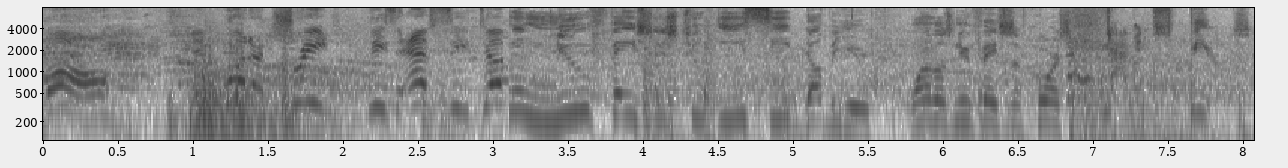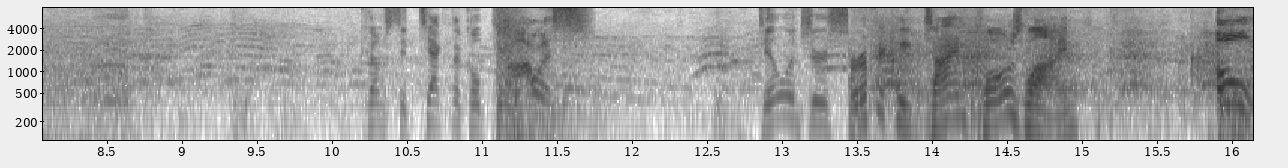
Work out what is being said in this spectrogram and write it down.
fall. And what a treat, these FCW. New faces to ECW. One of those new faces, of course, Gavin Spears. Comes to technical prowess. Dillinger's perfectly timed clothesline. Oh!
